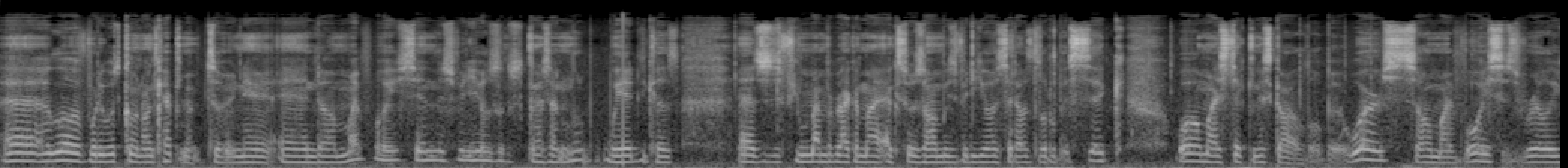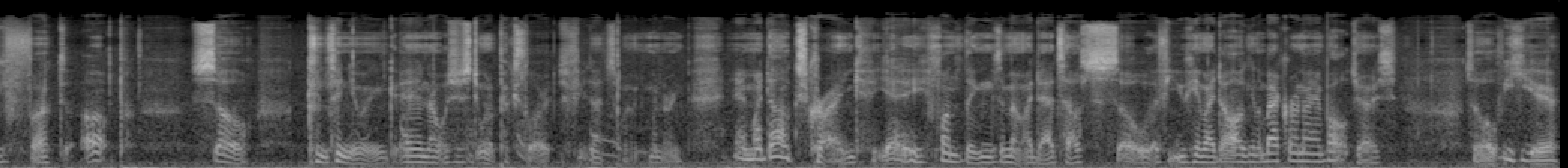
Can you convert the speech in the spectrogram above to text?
Uh, hello everybody, what's going on? Captain doing here, and uh, my voice in this video is gonna sound a little weird because, as if you remember back in my Exo Zombies video, I said I was a little bit sick. Well, my sickness got a little bit worse, so my voice is really fucked up. So, continuing, and I was just doing a pixel art, if you, that's what I'm wondering. And my dog's crying. Yay, fun things. I'm at my dad's house, so if you hear my dog in the background, I apologize. So over here,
